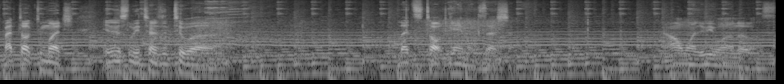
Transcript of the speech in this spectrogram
If I talk too much, it instantly turns into a let's talk gaming session. I don't want to be one of those.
